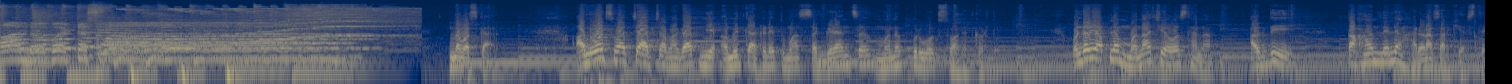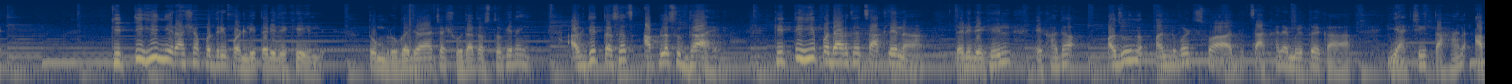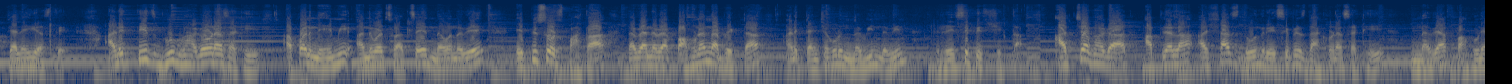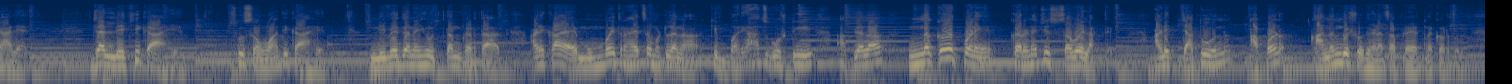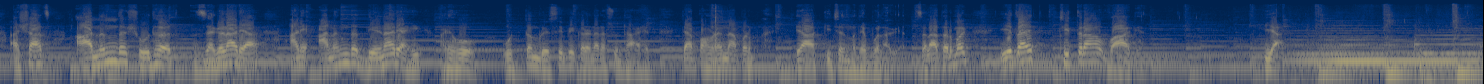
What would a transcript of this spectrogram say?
अनवट नमस्कार. अनवट स्वादच्या आजच्या भागात मी अमित काकडे तुम्हा सगळ्यांचं मनपूर्वक स्वागत करतो. मंडळी आपल्या मनाची अवस्था ना अगदी तहानलेल्या हरणासारखी असते. कितीही निराशा पदरी पडली तरी देखील तो मृगजळाच्या शोधात असतो की नाही? अगदी तसंच आपलं सुद्धा आहे. कितीही पदार्थ चाखले ना तरी देखील एखादा अजून अनवट स्वाद चाखायला मिळतोय का? याची तहान आपल्यालाही असते. आणि तीच भूक भागवण्यासाठी आपण नेहमी अनवटस्वादचे नवनवे एपिसोड्स पाहता नव्या नव्या पाहुण्यांना भेटता आणि त्यांच्याकडून नवीन नवीन रेसिपीज शिकता. आजच्या भागात आपल्याला अशाच दोन रेसिपीज दाखवण्यासाठी नव्या पाहुण्या आल्या आहेत. ज्या लेखिका आहेत सुसंवादिका आहेत निवेदनही उत्तम करतात. आणि काय आहे, मुंबईत राहायचं म्हटलं ना की बऱ्याच गोष्टी आपल्याला नकळतपणे करण्याची सवय लागते. आणि त्यातून आपण आनंद शोधण्याचा प्रयत्न करतो. अशाच आनंद शोधत जगणाऱ्या आणि आनंद देणाऱ्याही आणि हो उत्तम रेसिपी करणाऱ्या सुद्धा आहेत. त्या पाहुण्यांना आपण या किचनमध्ये बोलावूया. चला तर मग येत आहेत चित्रा वाघ. या.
